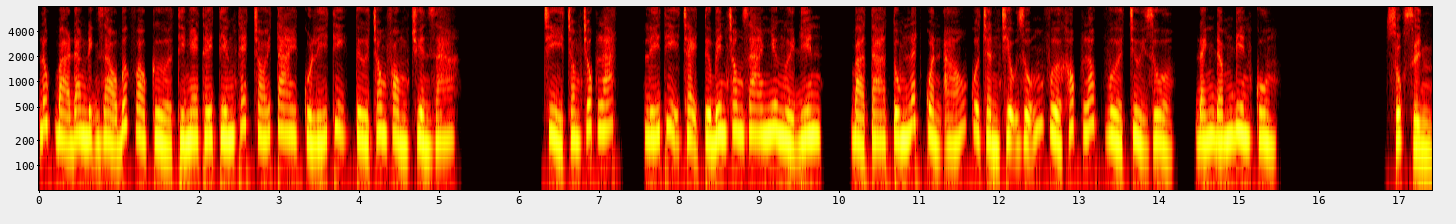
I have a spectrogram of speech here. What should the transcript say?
lúc bà đang định rào bước vào cửa thì nghe thấy tiếng thét chói tai của Lý Thị từ trong phòng truyền ra. Chỉ trong chốc lát, Lý Thị chạy từ bên trong ra như người điên, bà ta túm lất quần áo của Trần Triệu Dũng vừa khóc lóc vừa chửi rủa, đánh đấm điên cuồng. Xúc sinh,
